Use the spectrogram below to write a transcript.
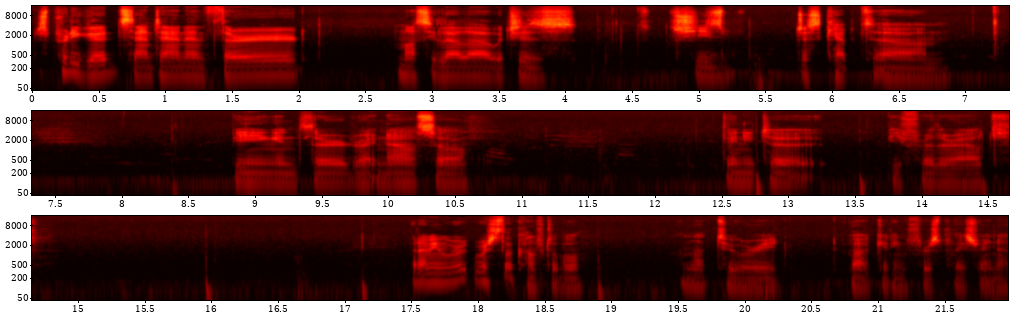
It's pretty good. Santana in third. Masilela, which is she's just kept um, being in third right now, so they need to be further out. But I mean, we're we're still comfortable. I'm not too worried about getting first place right now.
